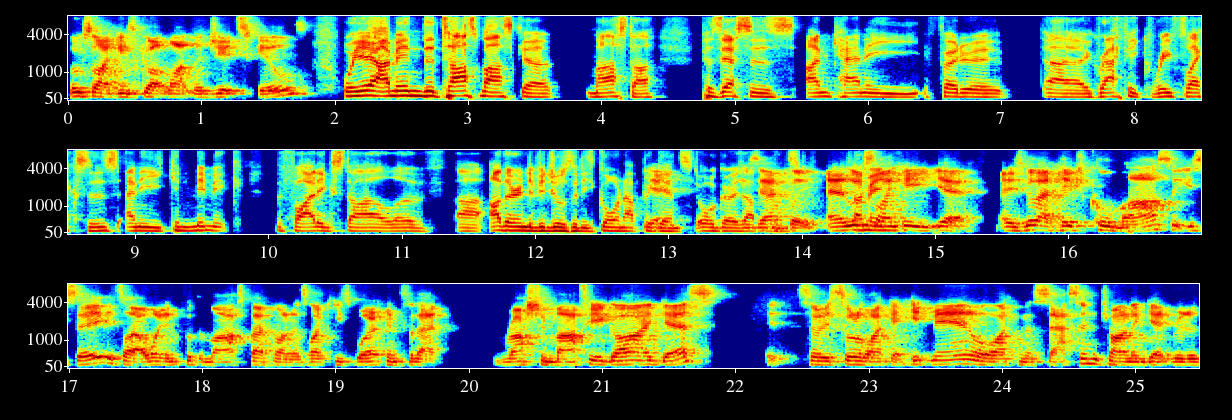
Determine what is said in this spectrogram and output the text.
looks like he's got like legit skills. Well, yeah, I mean the Taskmaster master possesses uncanny photographic uh, reflexes and he can mimic the fighting style of uh, other individuals that he's gone up yeah, against or goes exactly. up against. Exactly. And it looks I mean, like he, yeah, and he's got that heaps cool mask that you see. It's like, I want you to put the mask back on. It's like he's working for that Russian mafia guy, I guess. It, so he's sort of like a hitman or like an assassin trying to get rid of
